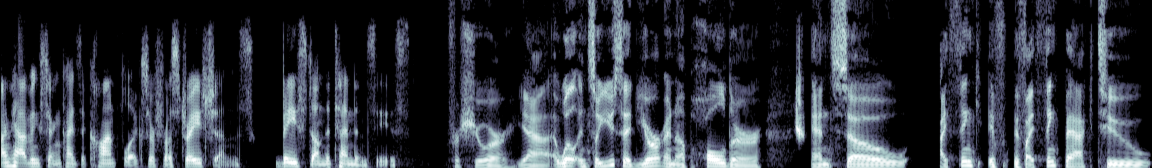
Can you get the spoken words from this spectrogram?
I'm having certain kinds of conflicts or frustrations based on the tendencies. For sure. Yeah. Well, and so you said you're an upholder. And so I think if, if I think back to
